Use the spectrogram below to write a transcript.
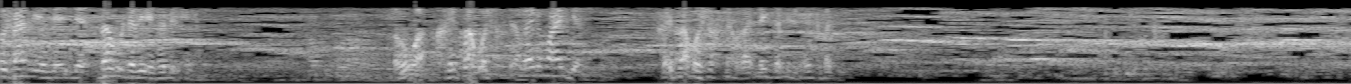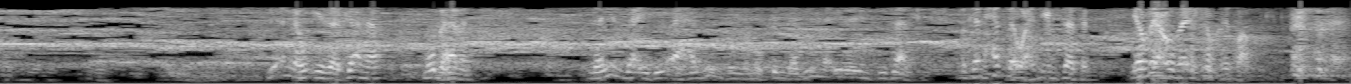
وش معنى ما هو الذي ليس بالحكمة؟ هو خطاب شخص غير معين. خطاب شخص غير ليس بالحكمة. لأنه إذا كان مبهما. ينبغي في أحد من المكلفين إلى الامتثال فكان حتى واحد يمتثل يضيع ذلك الخطاب.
